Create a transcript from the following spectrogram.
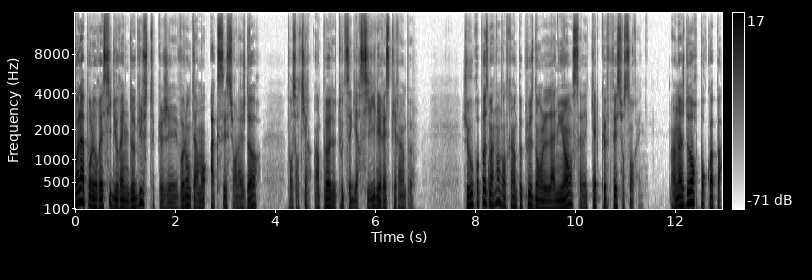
Voilà pour le récit du règne d'Auguste que j'ai volontairement axé sur l'âge d'or, pour sortir un peu de toutes ces guerres civiles et respirer un peu. Je vous propose maintenant d'entrer un peu plus dans la nuance avec quelques faits sur son règne. Un âge d'or, pourquoi pas?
